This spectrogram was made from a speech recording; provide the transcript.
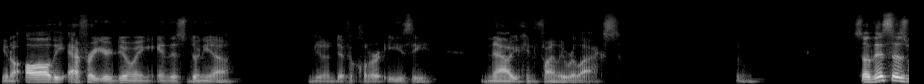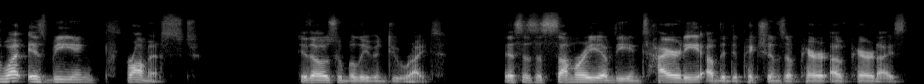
you know, all the effort you're doing in this dunya, you know, difficult or easy, now you can finally relax. So this is what is being promised to those who believe and do right. This is a summary of the entirety of the depictions of, par- of paradise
